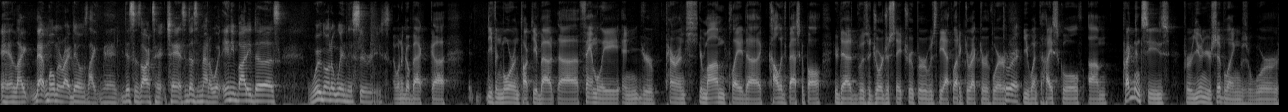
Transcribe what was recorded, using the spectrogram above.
And like that moment right there was like, man, this is our t- chance. It doesn't matter what anybody does, we're gonna win this series. I want to go back uh, even more and talk to you about uh, family and your parents. Your mom played uh, college basketball. Your dad was a Georgia State Trooper, was the athletic director of where Correct. you went to high school. Um, pregnancies for you and your siblings were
